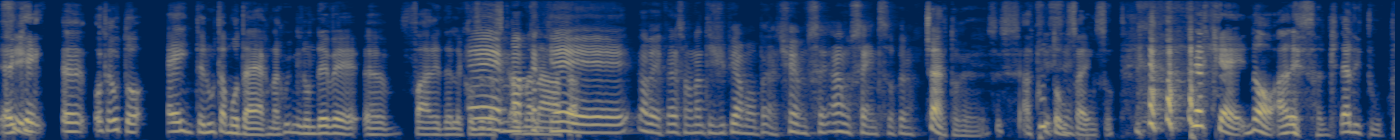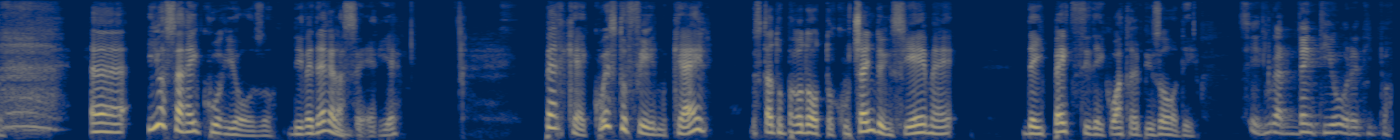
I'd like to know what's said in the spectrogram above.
eh, Sì. che eh, oltretutto è in tenuta moderna, quindi non deve eh, fare delle cose Eh, da ma perché... Vabbè, adesso non anticipiamo, un se- ha un senso però. Certo che sì, sì, ha tutto Sì, un senso. Perché? No, adesso al di là di tutto. Eh, io sarei curioso di vedere la Mm. serie perché questo film che è stato prodotto cucendo insieme dei pezzi dei quattro episodi Sì, dura 20 ore tipo.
